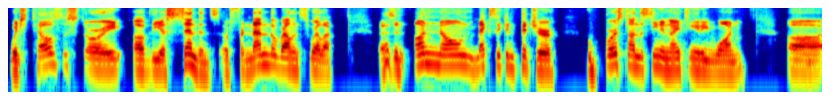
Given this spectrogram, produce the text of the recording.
which tells the story of the ascendance of Fernando Valenzuela as an unknown Mexican pitcher who burst on the scene in 1981 uh,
